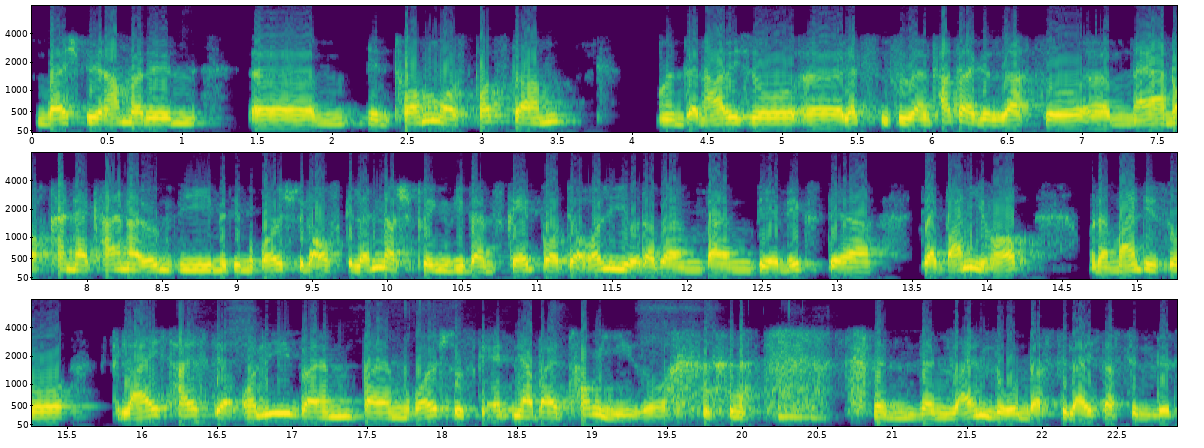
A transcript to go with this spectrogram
Zum Beispiel haben wir den, ähm, den Tom aus Potsdam. Und dann habe ich so äh, letztens zu seinem Vater gesagt, so, ähm, naja, noch kann ja keiner irgendwie mit dem Rollstuhl aufs Geländer springen, wie beim Skateboard der Olli oder beim, beim BMX der, der Bunny Hop. Und dann meinte ich so, vielleicht heißt der Olli beim, beim Rollstuhlskaten ja bei Tommy, so. wenn, wenn sein Sohn das vielleicht das findet.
